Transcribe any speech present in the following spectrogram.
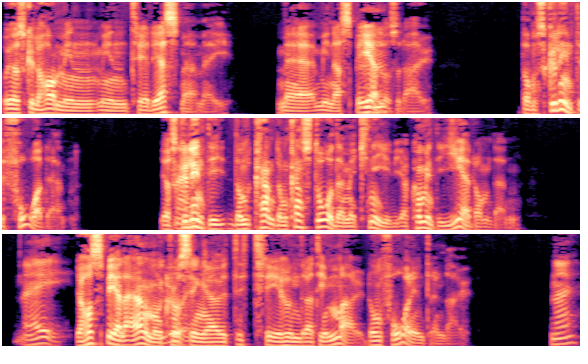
och jag skulle ha min, min 3DS med mig, med mina spel Mm. och sådär. De skulle inte få den. Jag skulle Nej. inte, de kan, de kan stå där med kniv, jag kommer inte ge dem den. Nej. Jag har spelat Animal Crossing över t- 300 timmar, de får inte den där. Nej.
